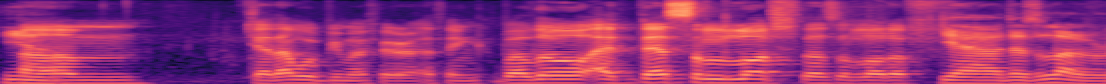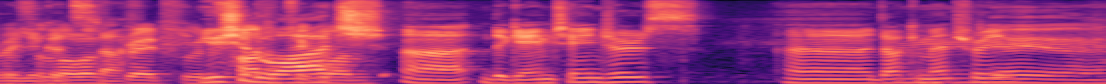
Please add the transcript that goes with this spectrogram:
yeah. Um, yeah, that would be my favorite, I think. Well, though, I, there's a lot. There's a lot of. yeah, there's a lot of there's really a good lot stuff. of great food. You should hard to pick watch uh, the Game Changers uh, documentary. Mm, yeah, yeah.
